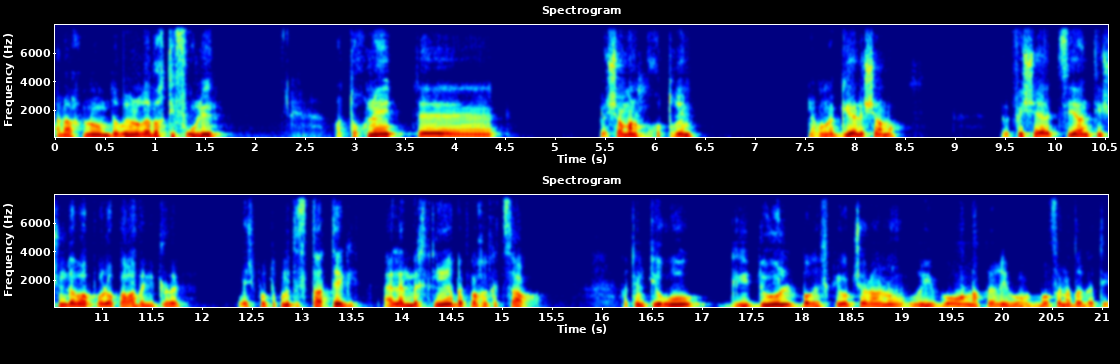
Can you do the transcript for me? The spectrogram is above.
אנחנו מדברים על רווח תפעולי התוכנית, אה, לשם אנחנו חותרים, אנחנו נגיע לשם, וכפי שציינתי, שום דבר פה לא קרה במקרה. יש פה תוכנית אסטרטגית, היה להם מחיר בטווח הקצר. אתם תראו גידול ברווחיות שלנו רבעון אחרי רבעון, באופן הדרגתי,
